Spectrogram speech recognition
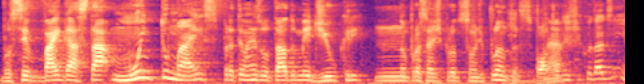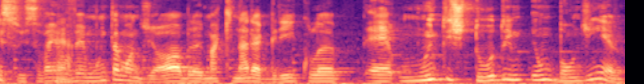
você vai gastar muito mais para ter um resultado medíocre no processo de produção de plantas. E bota né? dificuldades nisso. Isso vai é. envolver é. muita mão de obra, maquinária agrícola, é, muito estudo e, um bom dinheiro.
